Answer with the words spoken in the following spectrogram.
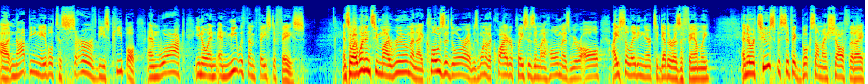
uh, not being able to serve these people and walk, you know, and, and meet with them face to face. And so I went into my room and I closed the door. It was one of the quieter places in my home as we were all isolating there together as a family. And there were two specific books on my shelf that I,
